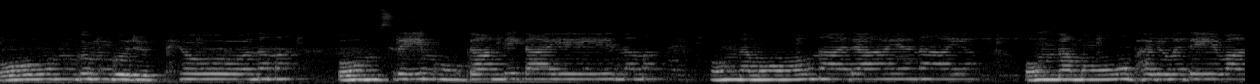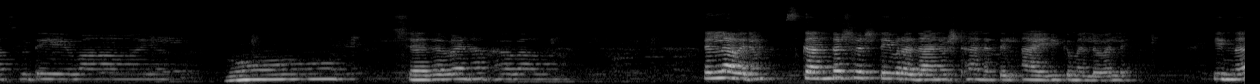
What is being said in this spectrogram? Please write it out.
ഓം ഗും ഗുരുഭ്യോ നമ. ഓം ശ്രീ മൂകാംബികായേ നമ. ഓം നമോ നാരായണായ. ഓം നമോ ഭഗവതേ വാസുദേവായ. ഓം ശരവണഭവ. എല്ലാവരും സ്കന്ദഷഷ്ടി വ്രതാനുഷ്ഠാനത്തിൽ ആയിരിക്കുമല്ലോ അല്ലേ? ഇന്ന്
